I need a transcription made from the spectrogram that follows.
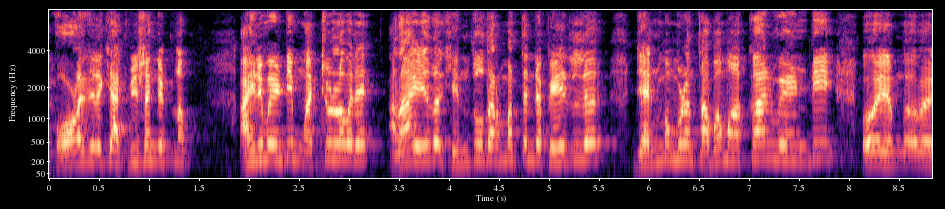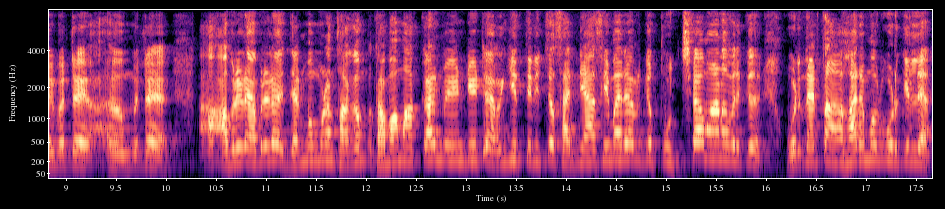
കോളേജിലേക്ക് അഡ്മിഷൻ കിട്ടണം. അതിനുവേണ്ടി മറ്റുള്ളവരെ അതായത് ഹിന്ദു ധർമ്മത്തിന്റെ പേരിൽ ജന്മം മുഴുവൻ തപമാക്കാൻ വേണ്ടി മറ്റേ മറ്റേ അവരുടെ അവരുടെ ജന്മം മുഴുവൻ തകം തപമാക്കാൻ വേണ്ടിയിട്ട് ഇറങ്ങിത്തിരിച്ച സന്യാസിമാരെ അവർക്ക് പുച്ഛമാണ് അവർക്ക്. ഒരു നേരത്തെ ആഹാരം അവർ കൊടുക്കില്ല.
